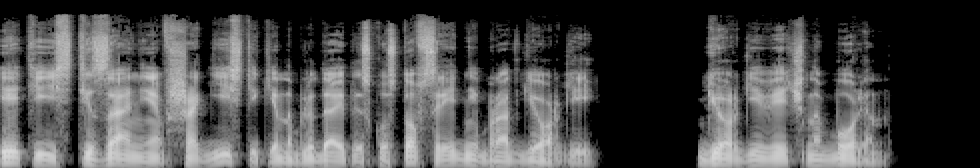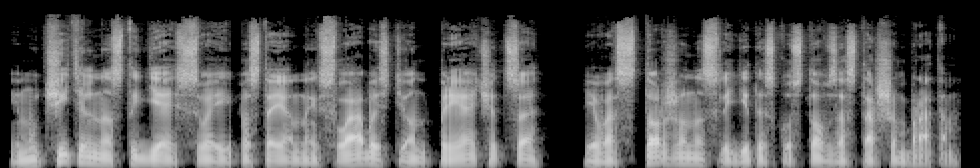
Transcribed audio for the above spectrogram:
Эти истязания в шагистике наблюдает из кустов средний брат Георгий. Георгий вечно болен. И мучительно стыдясь своей постоянной слабости, он прячется и восторженно следит из кустов за старшим братом.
